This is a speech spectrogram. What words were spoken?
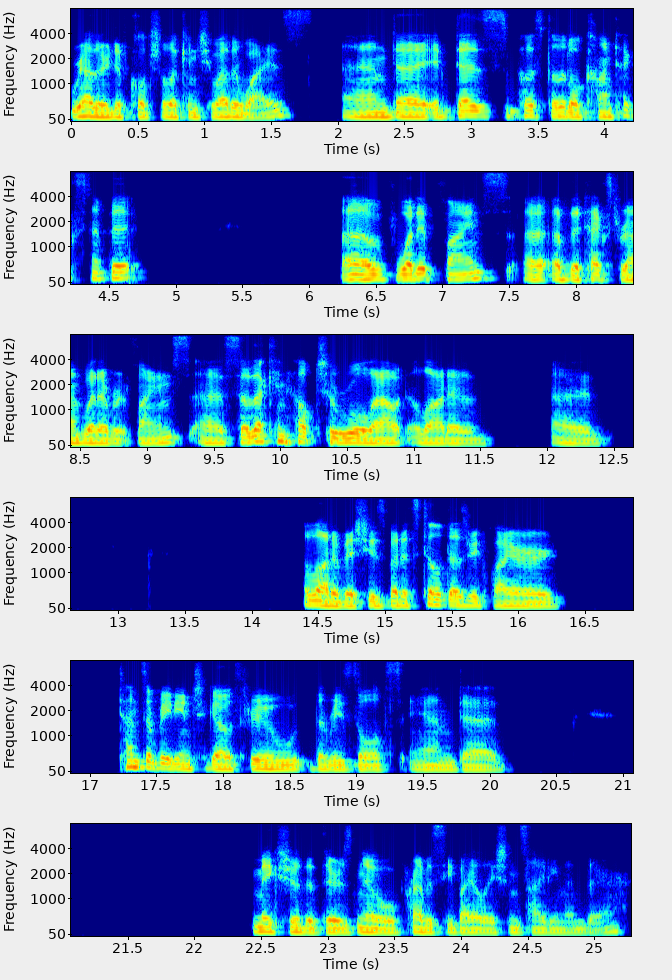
rather difficult to look into otherwise. And uh, it does post a little context snippet of what it finds, uh, of the text around whatever it finds. So that can help to rule out a lot of a lot of issues, but it still does require tons of reading to go through the results and uh, make sure that there's no privacy violations hiding in there.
